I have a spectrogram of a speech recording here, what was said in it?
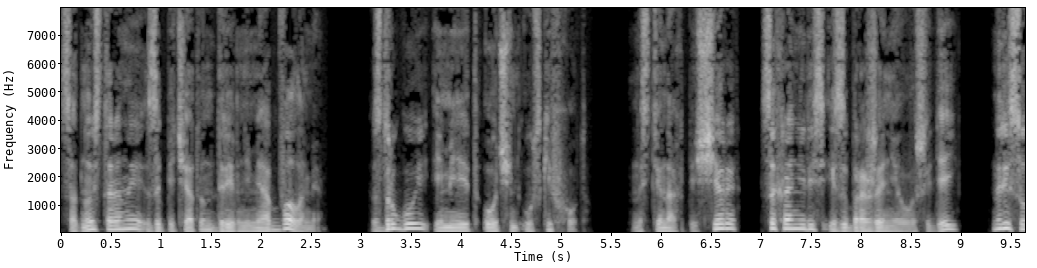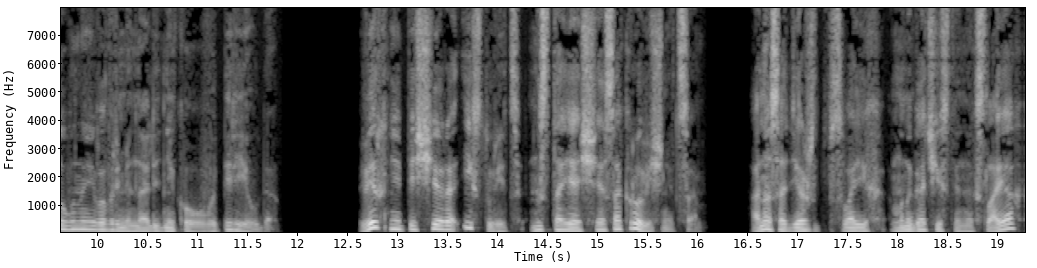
с одной стороны запечатан древними обвалами, с другой имеет очень узкий вход. На стенах пещеры сохранились изображения лошадей, нарисованные во времена ледникового периода. Верхняя пещера Истуриц – настоящая сокровищница. Она содержит в своих многочисленных слоях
